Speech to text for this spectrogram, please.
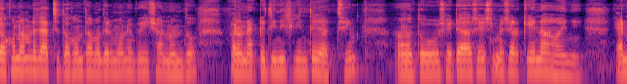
যখন আমরা যাচ্ছি, তখন তো আমাদের মনে বেশ আনন্দ, কারণ একটা জিনিস কিনতে যাচ্ছি তো সেটা শেষমেশ আর কেনা হয়নি। কেন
